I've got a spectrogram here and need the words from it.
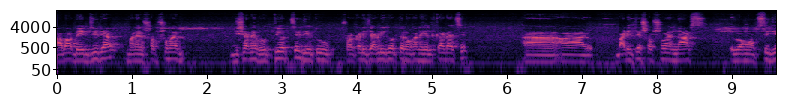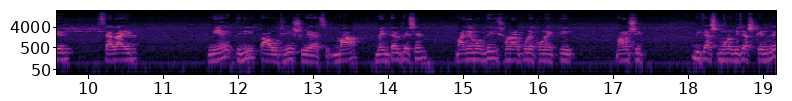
বাবা বেড রিডার মানে সবসময় ডিশানে ভর্তি হচ্ছে, যেহেতু সরকারি চাকরি করতেন, ওখানে হেলথ কার্ড আছে। আর বাড়িতে সবসময় নার্স এবং অক্সিজেন, স্যালাইন নিয়ে তিনি পা উঠিয়ে শুয়ে আছেন। মা মেন্টাল পেশেন্ট মাঝে মধ্যেই সোনারপুরে কোনো একটি মানসিক বিকাশ, মনোবিকাশ কেন্দ্রে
